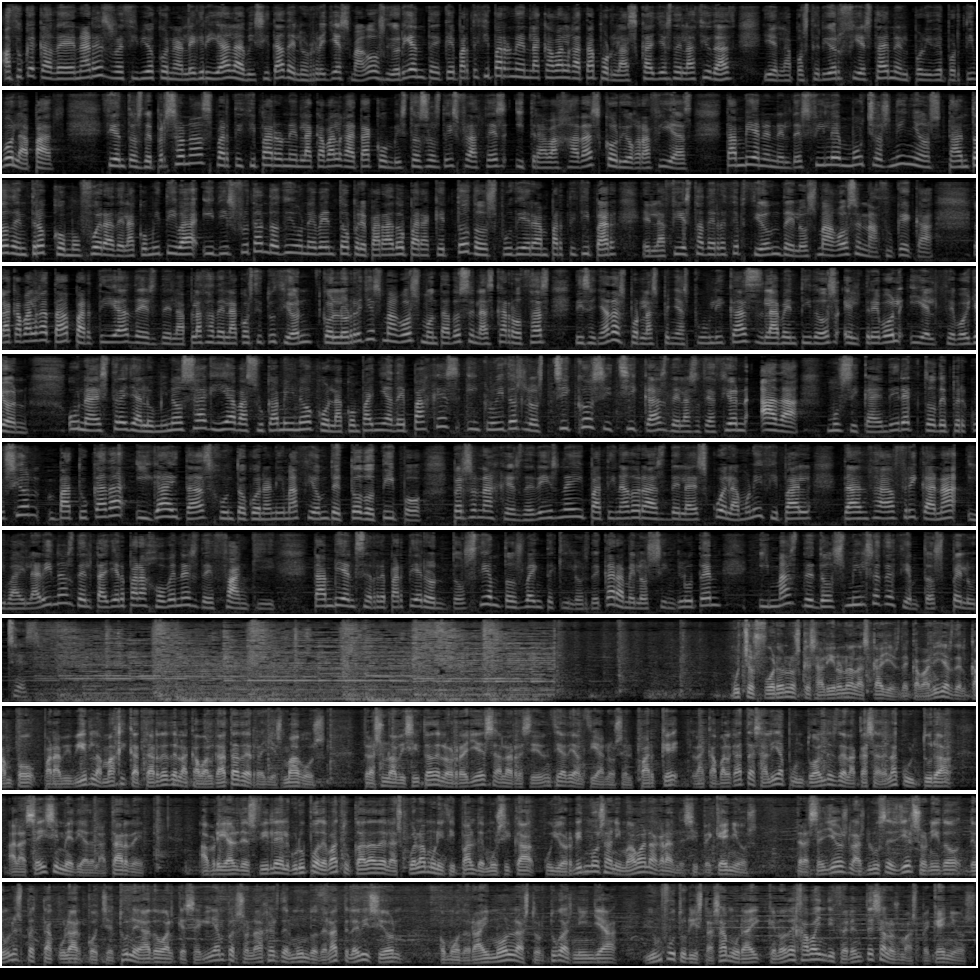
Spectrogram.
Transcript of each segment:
Azuqueca de Henares recibió con alegría la visita de los Reyes Magos de Oriente, que participaron en la cabalgata por las calles de la ciudad y en la posterior fiesta en el Polideportivo La Paz. Cientos de personas participaron en la cabalgata con vistosos disfraces y trabajadas coreografías. También en el desfile muchos niños, tanto dentro como fuera de la comitiva, y disfrutando de un evento preparado para que todos pudieran participar en la fiesta de recepción de los magos en Azuqueca. La cabalgata partía desde la Plaza de la Constitución con los Reyes Magos montados en las carrozas diseñadas por las peñas públicas La 22, El Trébol y El Cebollón. Una estrella luminosa guiaba su camino con la compañía de pajes, incluidos los chicos y chicas de la asociación ADA, música en directo de percusión, batucada y gaitas junto con animación de todo tipo, personajes de Disney, patinadoras de la escuela municipal, danza africana y bailarinas del taller para jóvenes de Funky. También se repartieron 220 kilos de caramelos sin gluten y más de 2.700 peluches. Muchos fueron los que salieron a las calles de Cabanillas del Campo para vivir la mágica tarde de la cabalgata de Reyes Magos. Tras una visita de los Reyes a la residencia de ancianos El Parque, la cabalgata salía puntual desde la Casa de la Cultura a las seis y media de la tarde. Abría el desfile el grupo de batucada de la Escuela Municipal de Música, cuyos ritmos animaban a grandes y pequeños. Tras ellos, las luces y el sonido de un espectacular coche tuneado al que seguían personajes del mundo de la televisión como Doraemon, las tortugas ninja y un futurista samurái que no dejaba indiferentes a los más pequeños.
